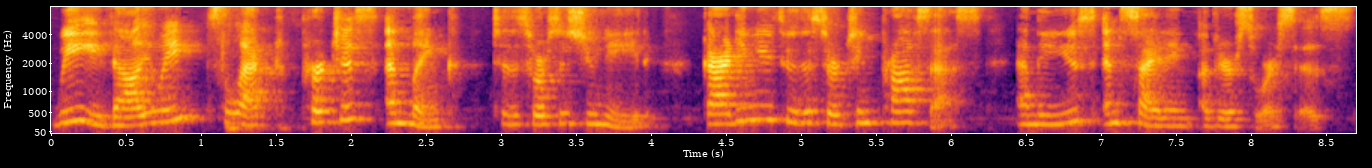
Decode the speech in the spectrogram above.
We evaluate, select, purchase, and link to the sources you need, guiding you through the searching process and the use and citing of your sources.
